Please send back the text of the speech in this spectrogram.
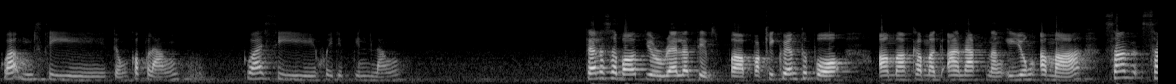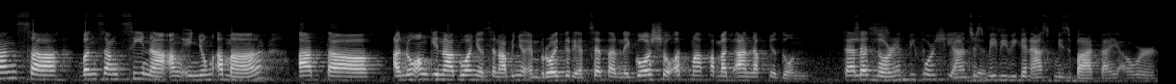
Qua Mù Xì Trung Quốc Lăng, Qua Xì Philippines Lăng. Tell us about your relatives. Pa pakikwento po ang mga kamag-anak ng iyong ama. San, san sa bansang Sina ang inyong ama at ah, ano ang ginagawa niyo? Sinabi niyo embroidery, etc. Negosyo at mga kamag-anak niyo doon. Tell Sen. us. Lauren, before she answers, Yes. maybe we can ask Ms. Batay, our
